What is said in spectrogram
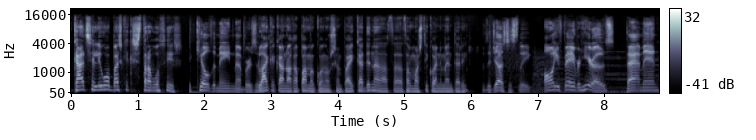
κάτσε λίγο, μπα και ξεστραβωθεί. kill the main members of Πλάκα κάνω, αγαπάμε Κόνορ Σεμπάι. Κάντε ένα θα, θαυμαστικό animentary. the Justice League. All your favorite heroes Batman,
